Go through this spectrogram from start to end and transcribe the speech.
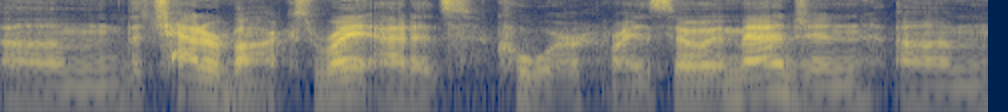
um, the chatterbox right at its core, right? So imagine um,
